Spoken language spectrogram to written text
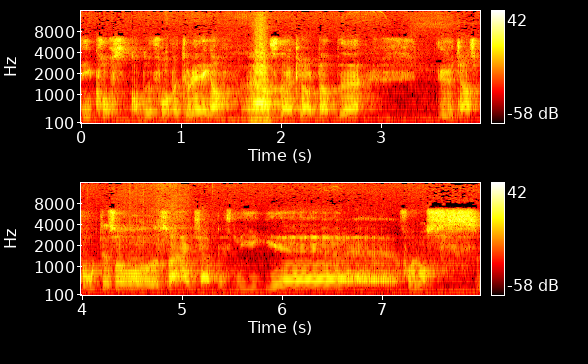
de kostnadene du får med turneringa. Ja. Så det er klart at eh, i utgangspunktet så, så, er en Champions League eh, for oss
